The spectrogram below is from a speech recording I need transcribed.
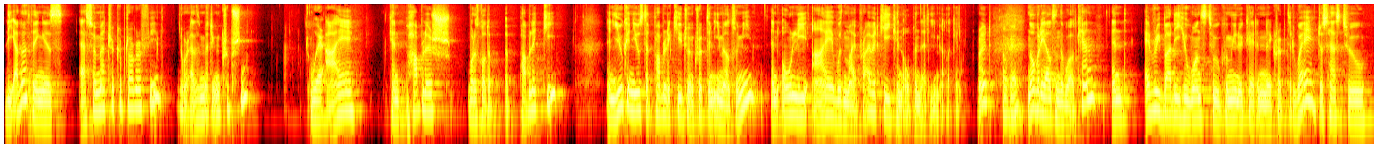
The other thing is asymmetric cryptography or asymmetric encryption, where I can publish what is called a, a, public key. And you can use that public key to encrypt an email to me, and only I, with my private key, can open that email again, right? Okay. Nobody else in the world can. And everybody who wants to communicate in an encrypted way just has to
